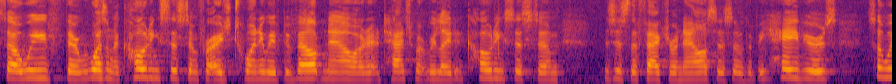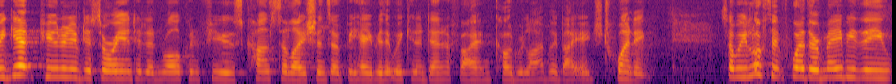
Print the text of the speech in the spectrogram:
So we've, there wasn't a coding system for age 20. We've developed now an attachment-related coding system. This is the factor analysis of the behaviors. So we get punitive, disoriented, and role-confused constellations of behavior that we can identify and code reliably by age 20. So we looked at whether maybe the,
